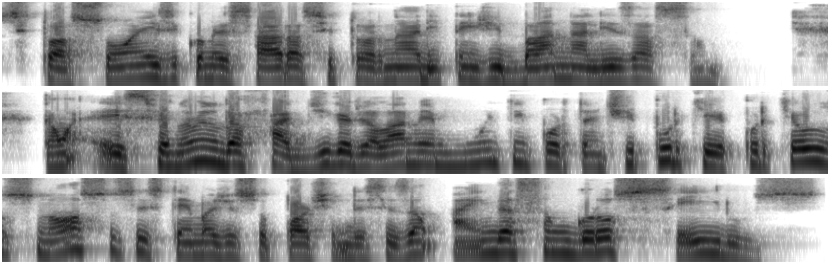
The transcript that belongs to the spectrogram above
situações e começaram a se tornar itens de banalização. Então, esse fenômeno da fadiga de alarme é muito importante. E por quê? Porque os nossos sistemas de suporte de decisão ainda são grosseiros.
